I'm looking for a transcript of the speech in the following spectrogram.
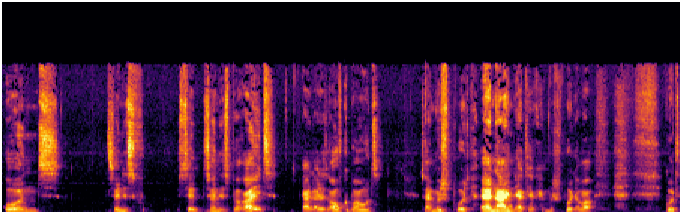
Und Sven ist, Sven ist bereit. Er hat alles aufgebaut. Sein Mischpult. Äh, nein, er hat ja kein Mischpult, aber gut.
